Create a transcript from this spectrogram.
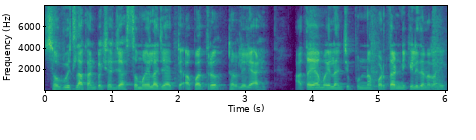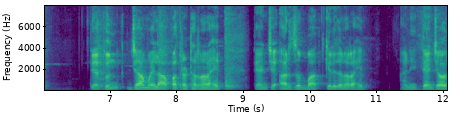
सव्वीस लाखांपेक्षा जास्त महिला ज्या आहेत त्या अपात्र ठरलेल्या आहेत. आता या महिलांची पुन्हा पडताळणी केली जाणार आहे. त्यातून ज्या महिला अपात्र ठरणार आहेत त्यांचे अर्ज बाद केले जाणार आहेत आणि त्यांच्यावर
